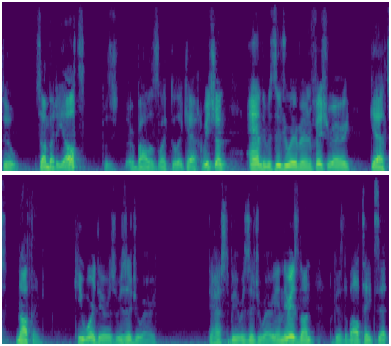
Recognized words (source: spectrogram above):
to somebody else, because her bal is like the Lekech Rishon, and the residuary beneficiary gets nothing. Key word there is residuary. There has to be a residuary, and there is none because the bal takes it,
